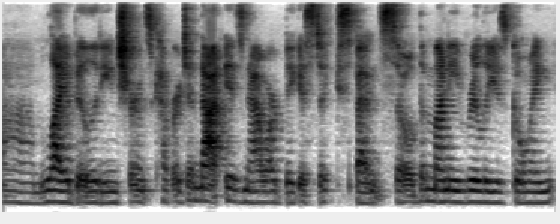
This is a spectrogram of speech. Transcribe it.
um, liability insurance coverage, and that is now our biggest expense. So the money really is going.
